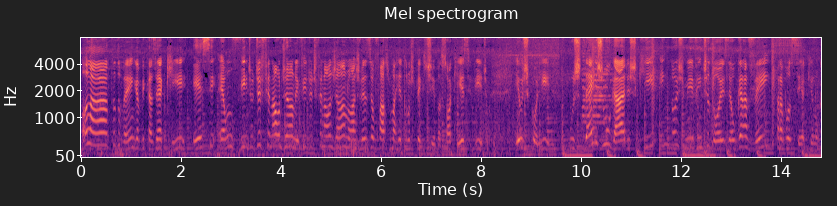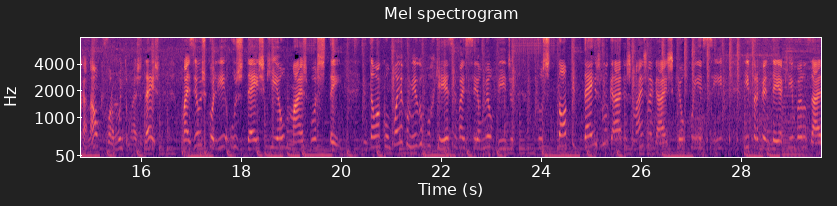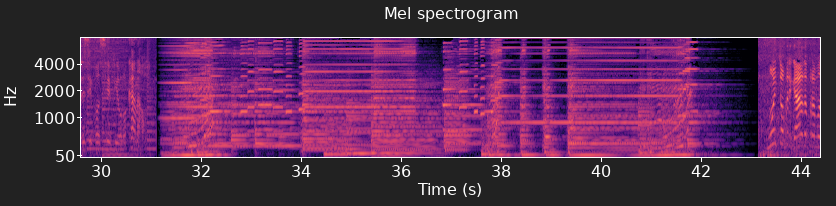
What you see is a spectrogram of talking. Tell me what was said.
Olá, tudo bem? Gabi Casé aqui. Esse é um vídeo de final de ano. E vídeo de final de ano, às vezes eu faço uma retrospectiva. Só que esse vídeo eu escolhi os 10 lugares que em 2022 eu gravei para você aqui no canal, que foram muito mais de 10, mas eu escolhi os 10 que eu mais gostei. Então acompanha comigo porque esse vai ser o meu vídeo dos top 10 lugares mais legais que eu conheci e frequentei aqui em Buenos Aires e você viu no canal.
